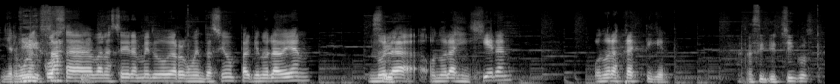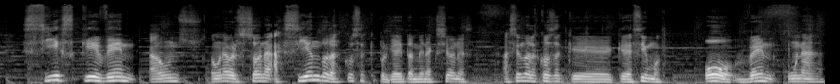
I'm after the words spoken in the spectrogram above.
Y algunas cosas van a ser a método de recomendación para que no la vean, no Sí. la, o no las ingieran, o no las practiquen. Así que chicos, si es que ven a, un- a una persona haciendo las cosas, que, porque hay también acciones, haciendo las cosas que, que decimos, o ven una,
